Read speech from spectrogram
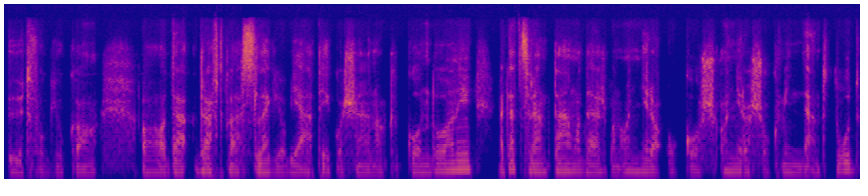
őt fogjuk a, a draft class legjobb játékosának gondolni, mert egyszerűen támadásban annyira okos, annyira sok mindent tud,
